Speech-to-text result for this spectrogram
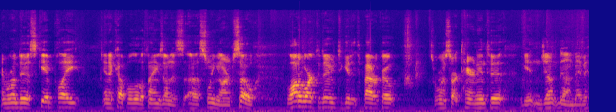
and we're going to do a skid plate and a couple little things on his uh, swing arm. So a lot of work to do to get it to powder coat so we're going to start tearing into it getting junk done baby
